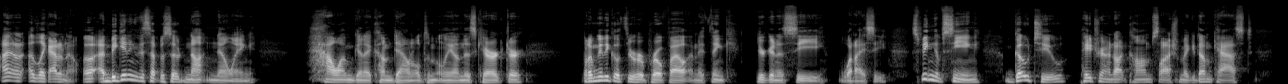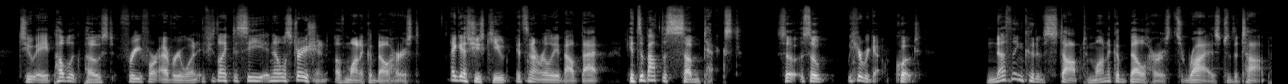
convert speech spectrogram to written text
I like I don't know. Uh, I'm beginning this episode not knowing how I'm going to come down ultimately on this character, but I'm going to go through her profile and I think you're going to see what I see. Speaking of seeing, go to patreon.com slash megadumbcast to a public post free for everyone if you'd like to see an illustration of Monica Belhurst. I guess she's cute. It's not really about that. It's about the subtext. So so here we go. Quote, Nothing could have stopped Monica Belhurst's rise to the top.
